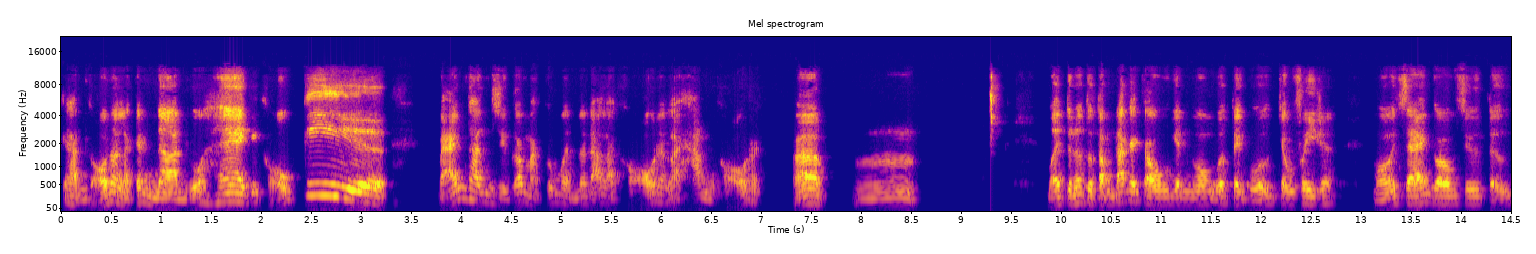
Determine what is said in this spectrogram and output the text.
Cái hành khổ nó là cái nền của hai cái khổ kia. Bản thân sự có mặt của mình nó đã là khổ đó là hành khổ rồi không? Uhm. bởi tôi nói tôi tâm đắc cái câu danh ngôn của tây của châu phi đó mỗi sáng con sư tử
